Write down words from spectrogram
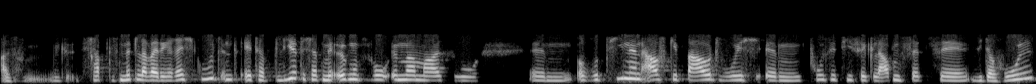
also ich habe das mittlerweile recht gut etabliert. Ich habe mir irgendwo immer mal so ähm, Routinen aufgebaut, wo ich ähm, positive Glaubenssätze wiederhole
